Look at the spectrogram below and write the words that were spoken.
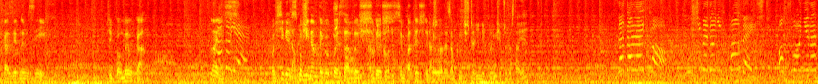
Walka z jednym z nich. Czyli pomyłka. No nic. Właściwie wspominam tego questa dość, dość sympatyczny Dasz był. radę zamknąć szczeliny, którymi się przedostaje? Za daleko! Musimy do nich podejść! Osłonie nas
